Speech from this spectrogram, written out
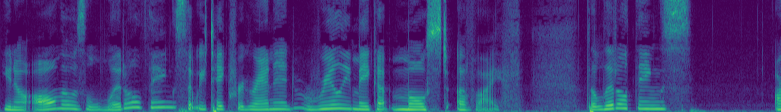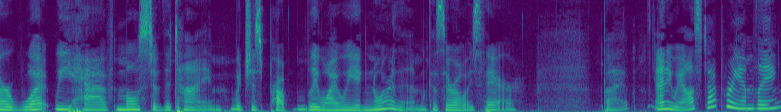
you know, all those little things that we take for granted really make up most of life. The little things are what we have most of the time, which is probably why we ignore them because they're always there. But anyway, I'll stop rambling.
